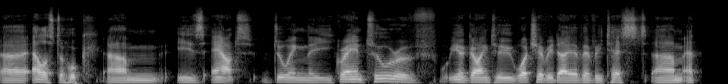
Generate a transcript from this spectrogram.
uh, Alastair Hook, um, is out doing the grand tour of you know going to watch every day of every test um, at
